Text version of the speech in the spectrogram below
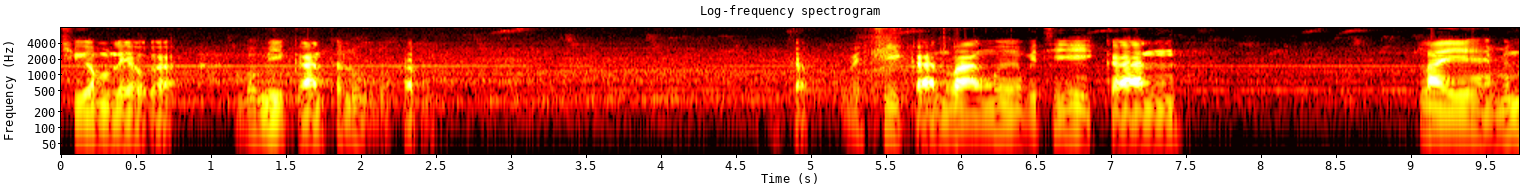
เชื่อมแล้วก็บ่มีการทะลุหรอกครับครับวิธีการว่างมือวิธีการไล่ให้มัน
